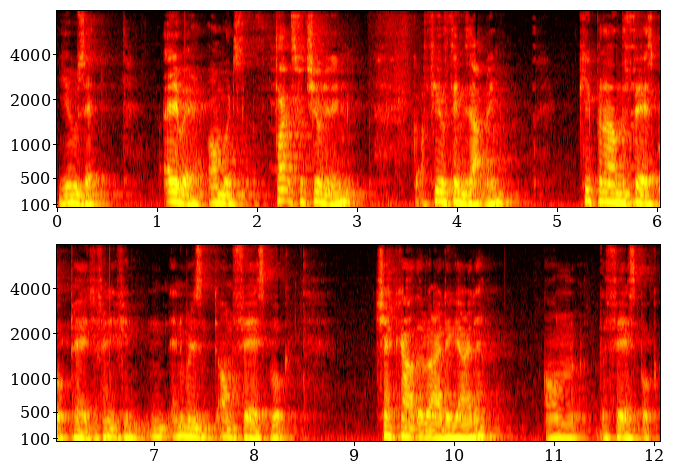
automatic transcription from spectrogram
use it. Anyway, onwards. Thanks for tuning in. Got a few things happening. Keep an eye on the Facebook page. If, if you, anybody's on Facebook, check out the Rider Guider on the Facebook.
